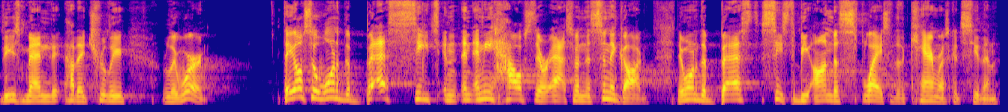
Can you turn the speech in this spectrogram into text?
these men, how they truly, really were. They also wanted the best seats in, in, any house they were at. So in the synagogue, they wanted the best seats to be on display so that the cameras could see them.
